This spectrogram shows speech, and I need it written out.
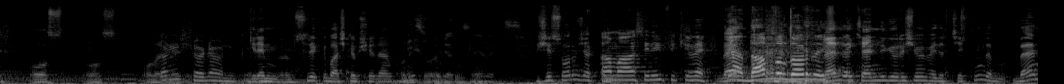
Olsun olsun. Ben Olabilir. hiç söylemedim. Giremiyorum. Sürekli başka bir şeyden ne konuşuyorum. soracaksın çünkü. evet. Bir şey sormayacaktım. Ama senin fikrine. Ben- ya Dumbledore da Ben işte. de kendi görüşümü belirtecektim de ben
